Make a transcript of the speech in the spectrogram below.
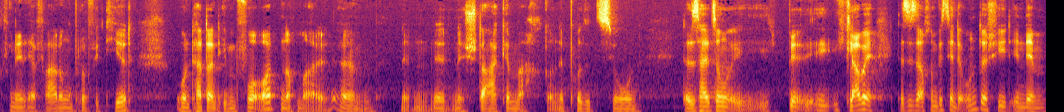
von den Erfahrungen profitiert und hat dann eben vor Ort nochmal ähm, eine, eine starke Macht und eine Position. Das ist halt so, ich, ich glaube, das ist auch so ein bisschen der Unterschied in dem,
